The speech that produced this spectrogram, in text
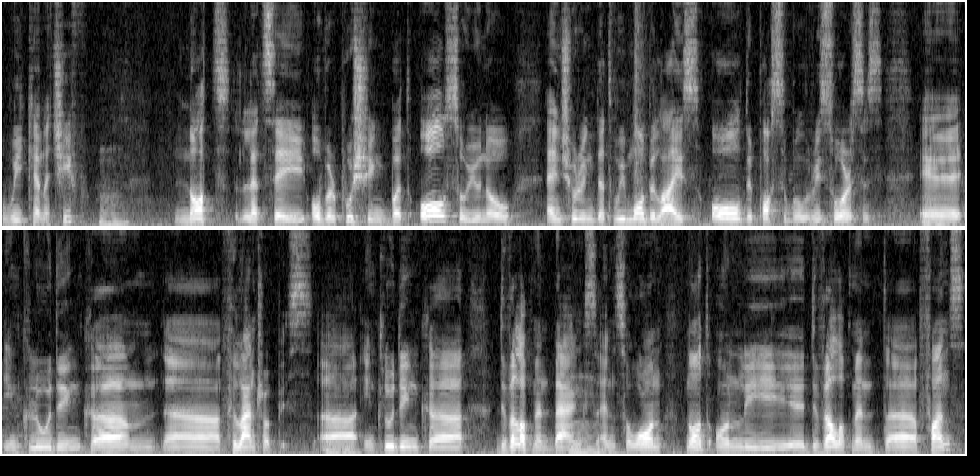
we can achieve. Not, let's say, over pushing, but also, you know, ensuring that we mobilize all the possible resources, including um, uh, philanthropies, uh, including uh, development banks, and so on. Not only uh, development uh, funds,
